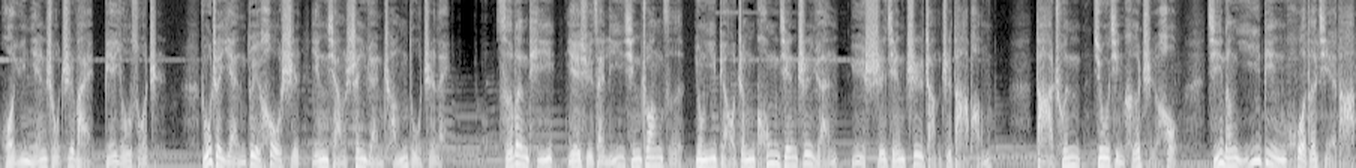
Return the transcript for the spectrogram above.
或于年寿之外别有所指，如这眼对后世影响深远程度之类。此问题也许在厘清庄子用以表征空间之远与时间之长之大鹏、大春究竟何指后，即能一并获得解答。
